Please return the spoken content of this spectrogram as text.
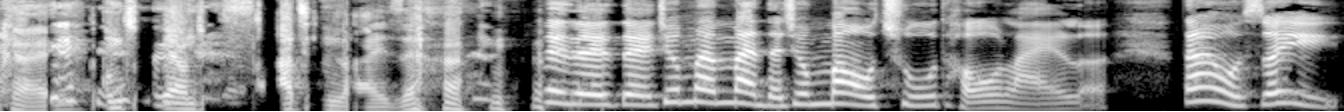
开，工作量就杀进来，这样，对对对，就慢慢的就冒出头来了。当然我所以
